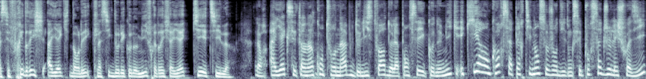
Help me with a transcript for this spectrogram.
c'est Friedrich Hayek dans les classiques de l'économie. Friedrich Hayek, qui est-il? Alors Hayek, c'est un incontournable de l'histoire de la pensée économique et qui a encore sa pertinence aujourd'hui. Donc c'est pour ça que je l'ai choisi.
